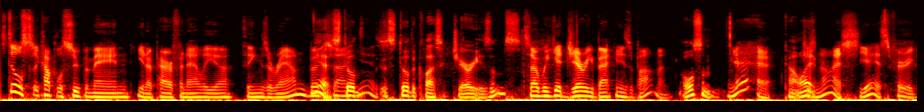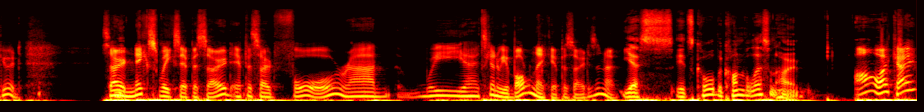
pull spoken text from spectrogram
still a couple of Superman, you know, paraphernalia things around. But yeah, uh, still, yes. still the classic Jerryisms. So we get Jerry back in his apartment. Awesome. Yeah, Can't wait. nice. Yes, very good. So next week's episode, episode four, uh, we uh, it's going to be a bottleneck episode, isn't it? Yes, it's called The Convalescent Home. Oh, okay.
